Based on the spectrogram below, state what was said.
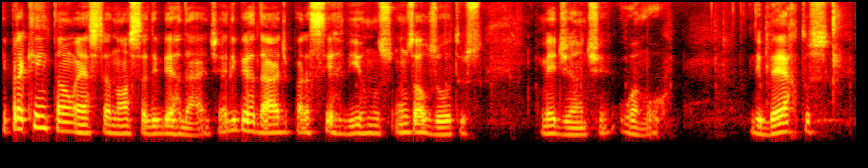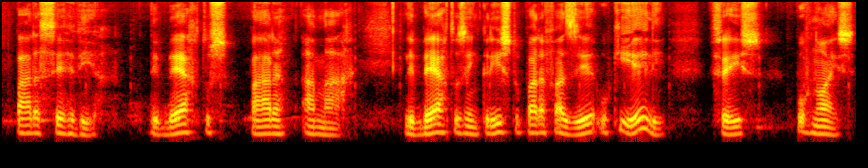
E para que então esta nossa liberdade? É liberdade para servirmos uns aos outros mediante o amor. Libertos para servir libertos para amar, libertos em Cristo para fazer o que ele fez por nós,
